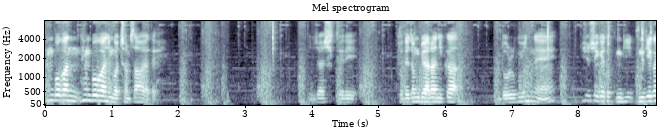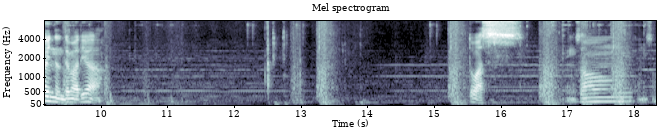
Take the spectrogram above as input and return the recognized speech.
행복한 행복한인 것처럼 싸워야 돼. 이 자식들이 부대 정비하라니까 놀고 있네. 휴식에도 군기, 군기가 있는데 말이야. 또 왔어. 공성 공성.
